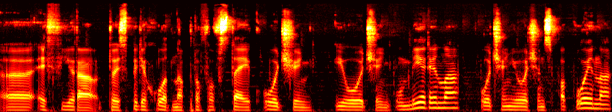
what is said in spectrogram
эфира, то есть переход на Proof of Stake очень и очень умеренно, очень и очень спокойно.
